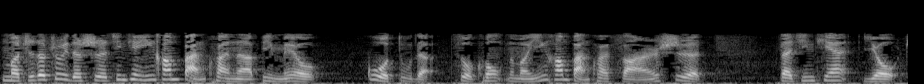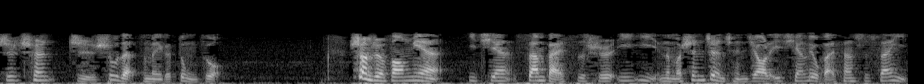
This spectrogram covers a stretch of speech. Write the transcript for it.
那么值得注意的是，今天银行板块呢并没有过度的做空，那么银行板块反而是。在今天有支撑指数的这么一个动作，上证方面一千三百四十一亿，那么深圳成交了一千六百三十三亿。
